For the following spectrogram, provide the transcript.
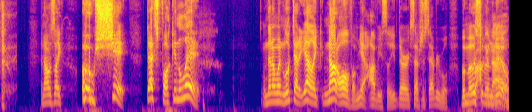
and I was like, "Oh shit, that's fucking lit." And then I went and looked at it. Yeah, like not all of them. Yeah, obviously there are exceptions to every rule, but most of them do.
